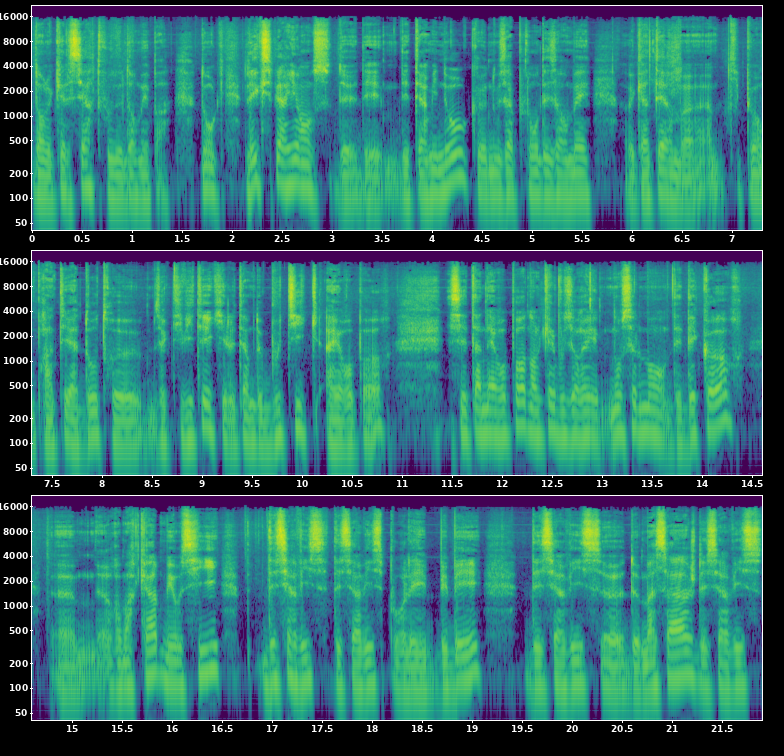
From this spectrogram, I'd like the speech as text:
dans lequel certes vous ne dormez pas. Donc l'expérience des terminaux que nous appelons désormais avec un terme un petit peu emprunté à d'autres activités qui est le terme de boutique aéroport, c'est un aéroport dans lequel vous aurez non seulement des décors euh, mais aussi des services, des services pour les bébés, des services euh, de massage, des services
